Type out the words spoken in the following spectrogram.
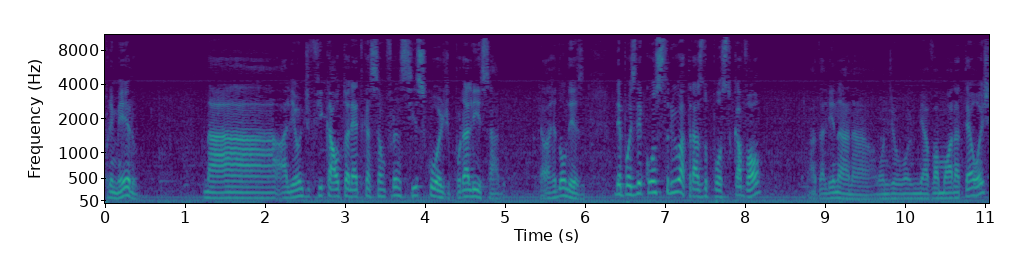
primeiro. na ali onde fica a autoelétrica São Francisco hoje, por ali, sabe? Aquela redondeza. Depois ele construiu atrás do posto Cavol, ali na, na- onde, minha avó mora até hoje,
